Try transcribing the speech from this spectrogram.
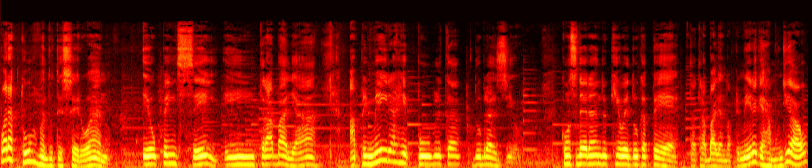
para a turma do terceiro ano, eu pensei em trabalhar a Primeira República do Brasil, considerando que o Educa PE está trabalhando a Primeira Guerra Mundial,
